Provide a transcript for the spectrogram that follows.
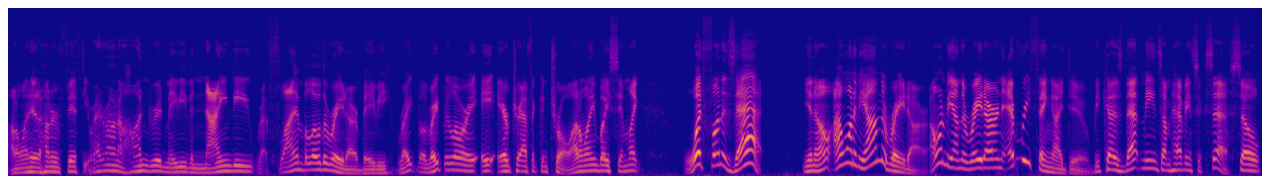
I don't want to hit 150, right around 100, maybe even 90, right, flying below the radar, baby, right, right below air traffic control. I don't want anybody seeing like, what fun is that? You know, I want to be on the radar. I want to be on the radar in everything I do because that means I'm having success. So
